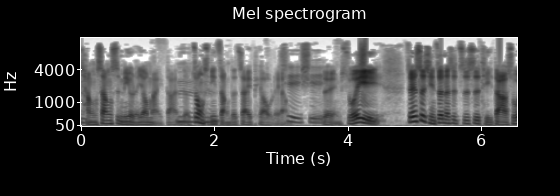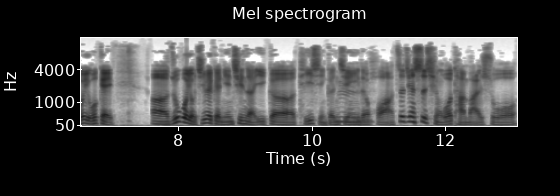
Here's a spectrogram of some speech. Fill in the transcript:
厂商是没有人要买单的，纵使你长得再漂亮，是是，对，所以这件事情真的是知识体大，所以我给。呃，如果有机会给年轻人一个提醒跟建议的话，嗯、这件事情我坦白说，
